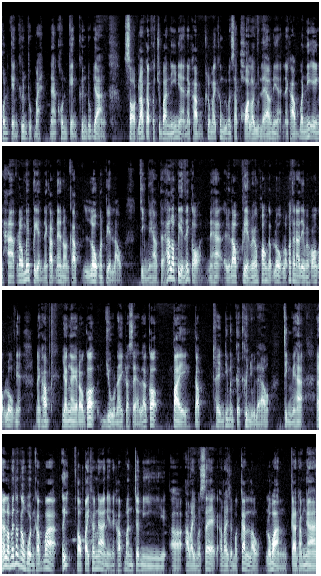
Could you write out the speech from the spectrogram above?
คนเก่งขึ้นถูกไหมนะคนเก่งขึ้นทุกอย่างสอดรับกับปัจจุบันนี้เนี่ยนะครับเครื่องไม้เครื่องมือมัน support เราอยู่แล้วเนี่ยนะครับวันนี้เองหากเราไม่เปลี่ยนนะครับแน่นอนครับโลกมันเปลี่ยนเราจริงไหมครับแต่ถ้าเราเปลี่ยนได้ก่อนนะฮะหรือเราเปลี่ยนไปพร้อมๆกับโลก เราพัฒนาตัวเองไปพร้อมกับโลกเนี่ยนะครับยังไงเราก็อยู่ในกระแสแล้วก็ ไปกับเทรนด์ที่มันเกิดขึ้นอยู่แล้ว จริงไหมฮะดังนั้นเราไม่ต้องกังวลครับว่าเอ้ยต่อไปข้างหน้าเนี่ยนะครับมันจะมีอะไรมาแทรกอะไรจะมากั้นเรา ระหว่างการทำงาน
